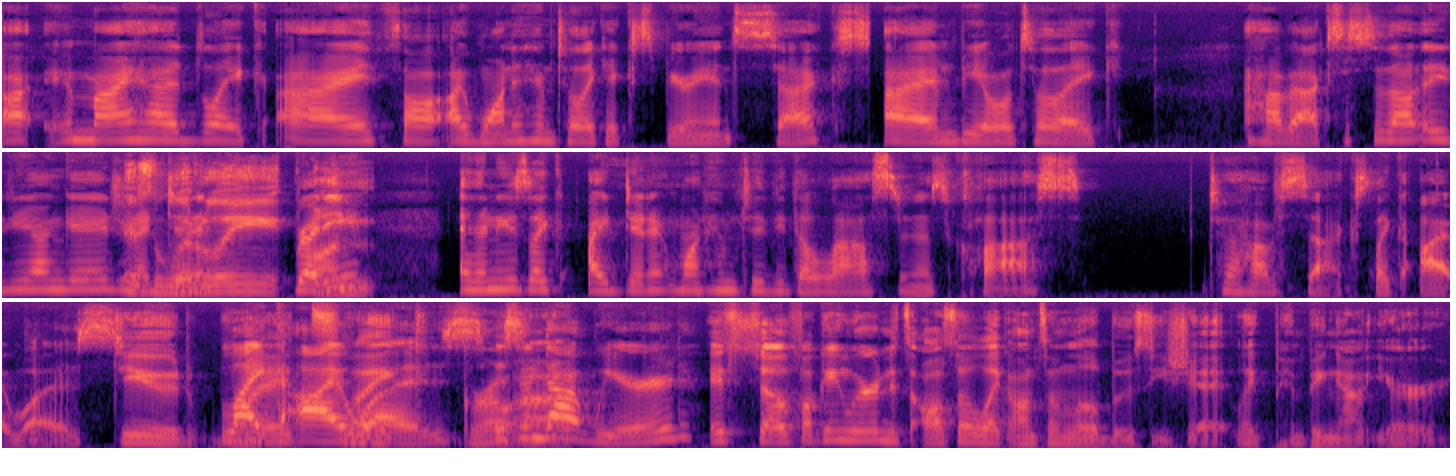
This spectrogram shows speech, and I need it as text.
I, in my head, like I thought I wanted him to like experience sex and be able to like have access to that at a young age." And It's I literally ready. on- and then he's like, "I didn't want him to be the last in his class to have sex, like I was, dude. like? I Like, was." Isn't up. that weird? It's so fucking weird, and it's also like on some little boosie shit, like pimping out your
